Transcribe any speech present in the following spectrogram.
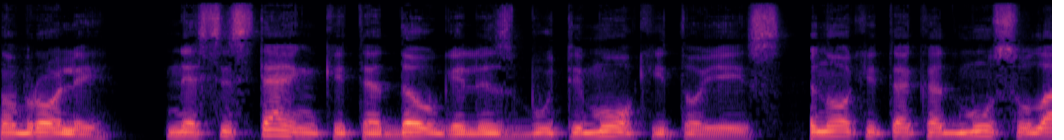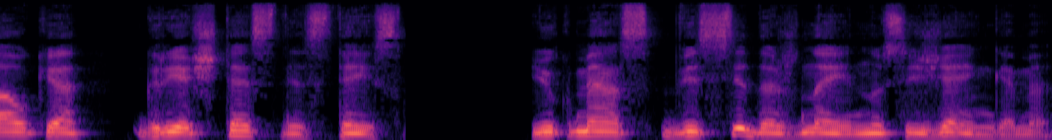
Nu, broliai, nesistengkite daugelis būti mokytojais. Žinokite, kad mūsų laukia griežtesnis teismas. Juk mes visi dažnai nusižengiame.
